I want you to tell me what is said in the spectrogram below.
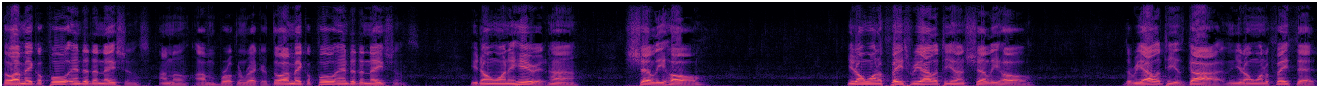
Though I make a full end of the nations. I know, I'm a broken record. Though I make a full end of the nations. You don't want to hear it, huh? Shelley Hall. You don't want to face reality, huh, Shelley Hall? The reality is God, and you don't want to face that.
